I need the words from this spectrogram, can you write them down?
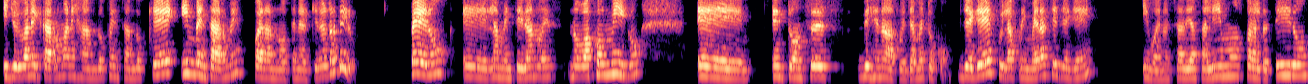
y yo iba en el carro manejando pensando qué inventarme para no tener que ir al retiro. Pero eh, la mentira no, es, no va conmigo. Eh, entonces dije, nada, pues ya me tocó. Llegué, fui la primera que llegué y bueno, ese día salimos para el retiro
